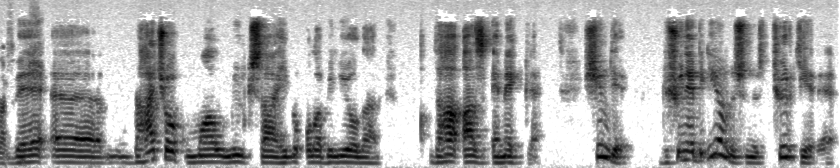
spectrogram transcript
evet. ve e, daha çok mal mülk sahibi olabiliyorlar daha az emekle. Şimdi düşünebiliyor musunuz Türkiye'de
